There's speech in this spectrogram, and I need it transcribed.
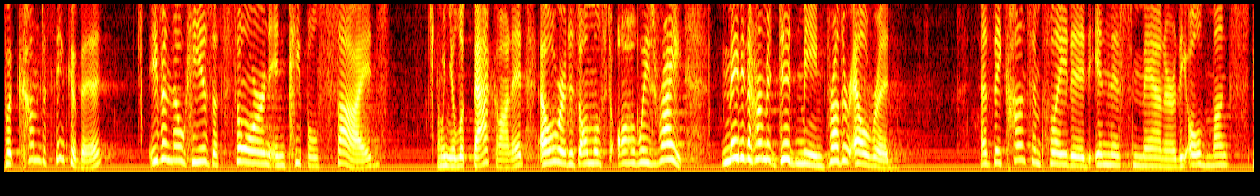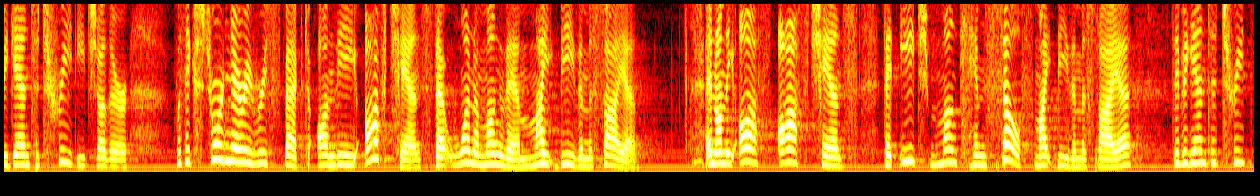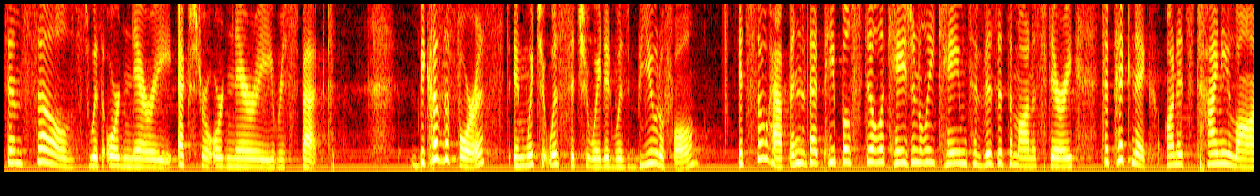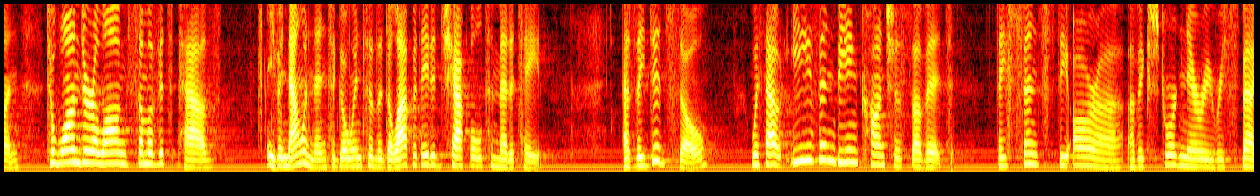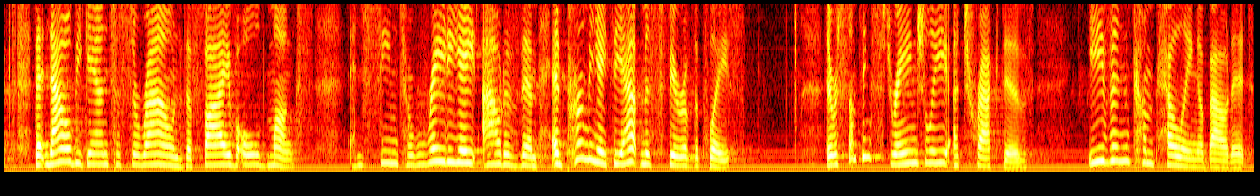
But come to think of it, even though he is a thorn in people's sides, when you look back on it, Elred is almost always right. Maybe the hermit did mean Brother Elred. As they contemplated in this manner, the old monks began to treat each other with extraordinary respect on the off chance that one among them might be the Messiah. And on the off, off chance that each monk himself might be the Messiah, they began to treat themselves with ordinary, extraordinary respect. Because the forest in which it was situated was beautiful, it so happened that people still occasionally came to visit the monastery, to picnic on its tiny lawn, to wander along some of its paths, even now and then to go into the dilapidated chapel to meditate. As they did so, without even being conscious of it, they sensed the aura of extraordinary respect that now began to surround the five old monks and seemed to radiate out of them and permeate the atmosphere of the place. There was something strangely attractive, even compelling about it.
